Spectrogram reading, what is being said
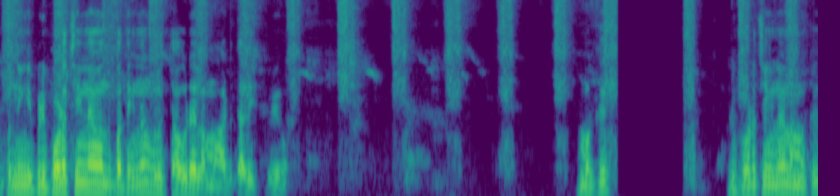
இப்போ நீங்கள் இப்படி புடச்சிங்கன்னா வந்து பார்த்தீங்கன்னா உங்களுக்கு தவிடெல்லாம் மாட்டு தலைக்கு போயிடும் நமக்கு இப்படி புடச்சிங்கன்னா நமக்கு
